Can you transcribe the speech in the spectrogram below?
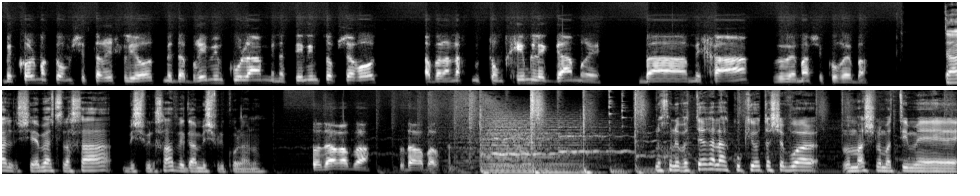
בכל מקום שצריך להיות, מדברים עם כולם, מנסים למצוא פשרות, אבל אנחנו תומכים לגמרי במחאה ובמה שקורה בה. טל, שיהיה בהצלחה בשבילך וגם בשביל כולנו. תודה רבה, תודה רבה לכם. אנחנו נוותר על הקוקיות השבוע, ממש לא מתאים אה,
